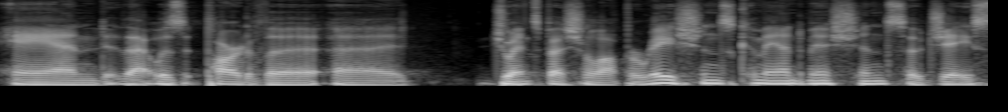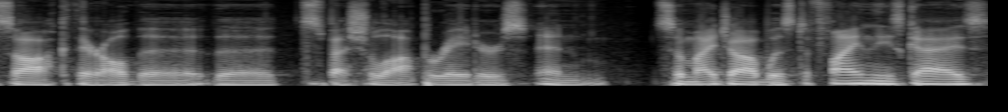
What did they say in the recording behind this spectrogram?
and that was part of a, a, Joint Special Operations Command mission. So JSOC, they're all the, the special operators. And so my job was to find these guys,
